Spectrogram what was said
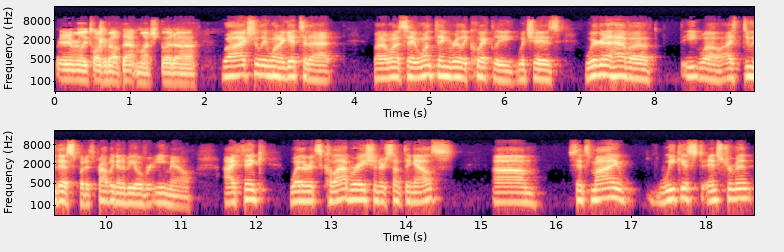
we didn't really talk about that much but uh well i actually want to get to that but i want to say one thing really quickly which is we're going to have a well i do this but it's probably going to be over email. I think whether it's collaboration or something else um since my weakest instrument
